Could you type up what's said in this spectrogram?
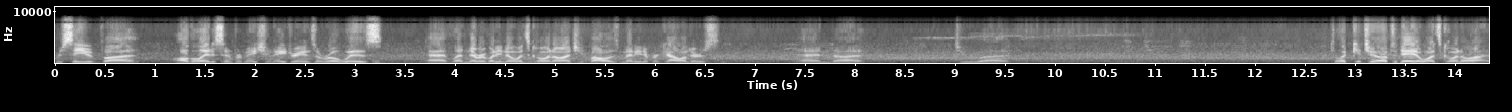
receive uh, all the latest information. Adrian's a real whiz at letting everybody know what's going on. She follows many different calendars and uh, to uh, to get you up to date on what's going on.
